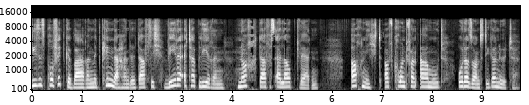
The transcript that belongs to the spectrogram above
Dieses Profitgebaren mit Kinderhandel darf sich weder etablieren, noch darf es erlaubt werden, auch nicht aufgrund von Armut oder sonstiger Nöte.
